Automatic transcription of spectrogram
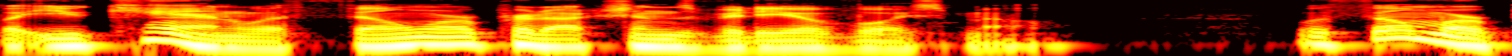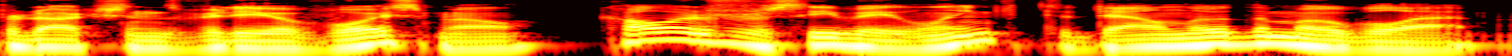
but you can with Fillmore Productions Video Voicemail. With Fillmore Productions Video Voicemail, callers receive a link to download the mobile app.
